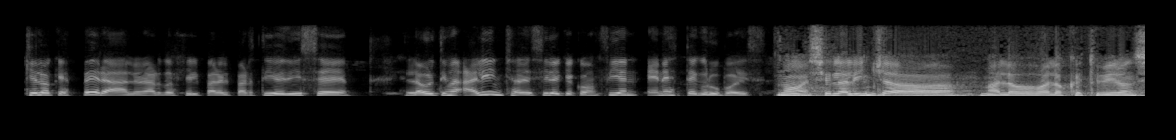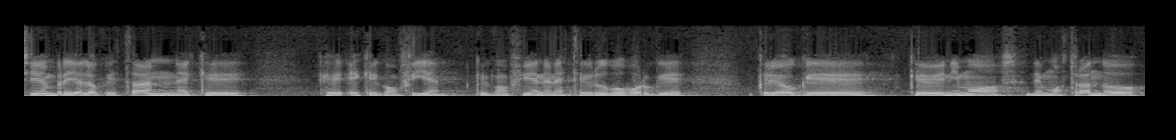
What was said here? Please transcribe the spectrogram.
qué es lo que espera Leonardo Gil para el partido y dice en la última al hincha decirle que confíen en este grupo, dice. No, decirle al hincha, a, lo, a los que estuvieron siempre y a los que están, es que es que confíen, que confíen en este grupo porque creo que, venimos demostrando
